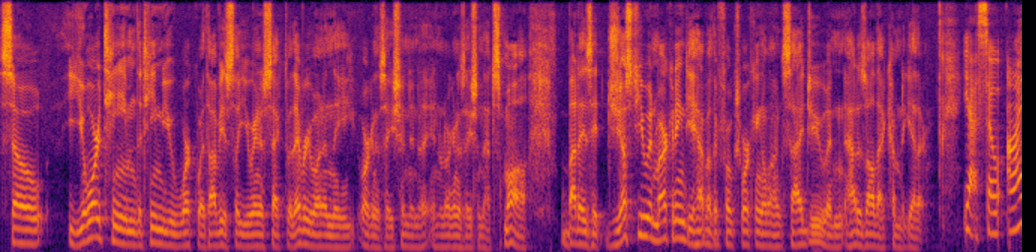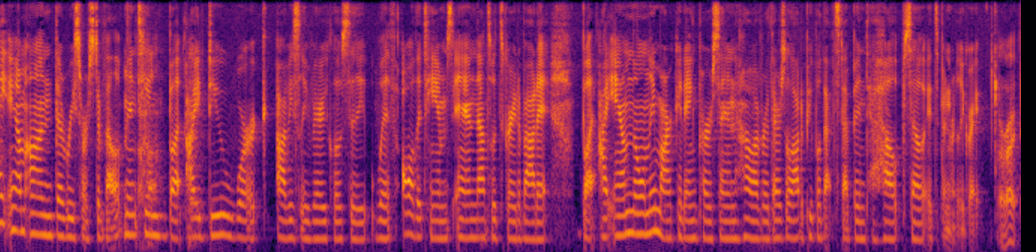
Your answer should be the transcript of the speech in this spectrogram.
So your team, the team you work with, obviously you intersect with everyone in the organization in, a, in, an organization that small. But is it just you in marketing? Do you have other folks working alongside you? And how does all that come together? Yeah, so I am on the resource development team, uh-huh. but okay. I do work obviously very closely with all the teams, and that's what's great about it. But I am the only marketing person. However, there's a lot of people that step in to help, so it's been really great. All right.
